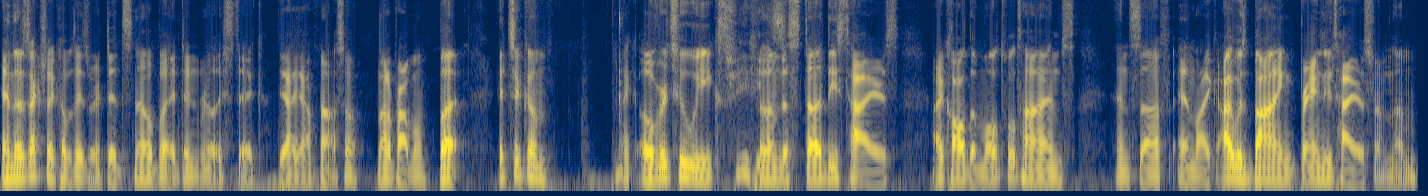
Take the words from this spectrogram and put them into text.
And there's actually a couple days where it did snow, but it didn't really stick. Yeah, yeah. Not so not a problem. But it took them like over two weeks Jeez. for them to stud these tires. I called them multiple times and stuff, and like I was buying brand new tires from them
